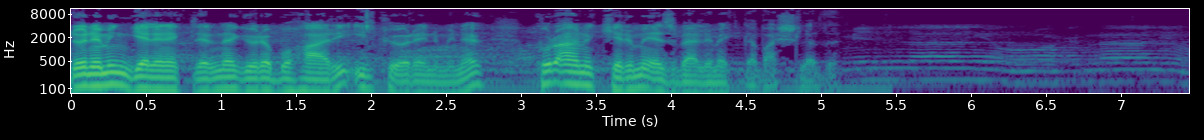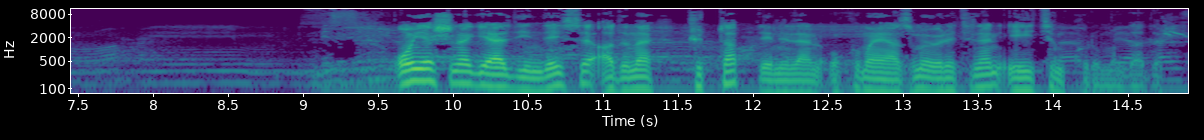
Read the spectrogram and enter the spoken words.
Dönemin geleneklerine göre Buhari ilk öğrenimine Kur'an-ı Kerim'i ezberlemekle başladı. 10 yaşına geldiğinde ise adına küttap denilen okuma yazma öğretilen eğitim kurumundadır.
